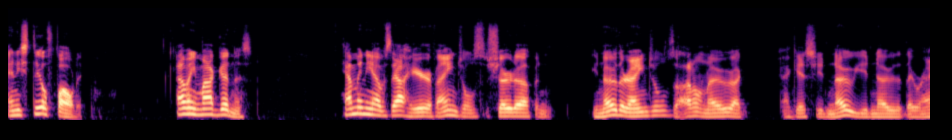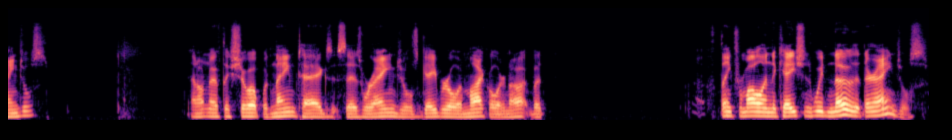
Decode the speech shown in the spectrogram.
And he still fought it. I mean, my goodness. How many of us out here, if angels showed up and you know they're angels, I don't know, I, I guess you'd know you'd know that they were angels. I don't know if they show up with name tags that says we're angels, Gabriel and Michael or not, but I think from all indications we'd know that they're angels.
